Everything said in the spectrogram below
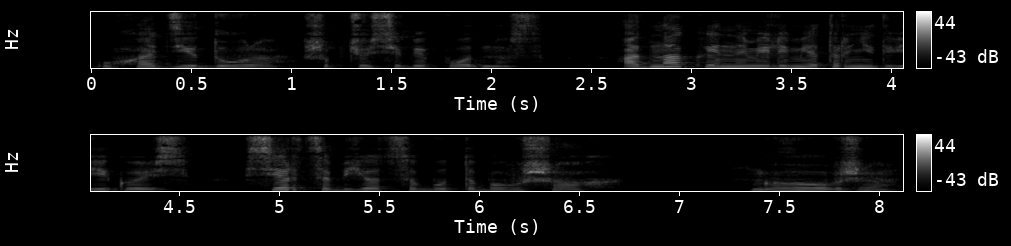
«Уходи, дура!» – шепчу себе под нос. Однако и на миллиметр не двигаюсь. Сердце бьется будто бы в ушах. «Глубже!»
